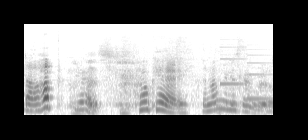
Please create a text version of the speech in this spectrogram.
Stop? Yes. Okay, then I'm I gonna I will.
